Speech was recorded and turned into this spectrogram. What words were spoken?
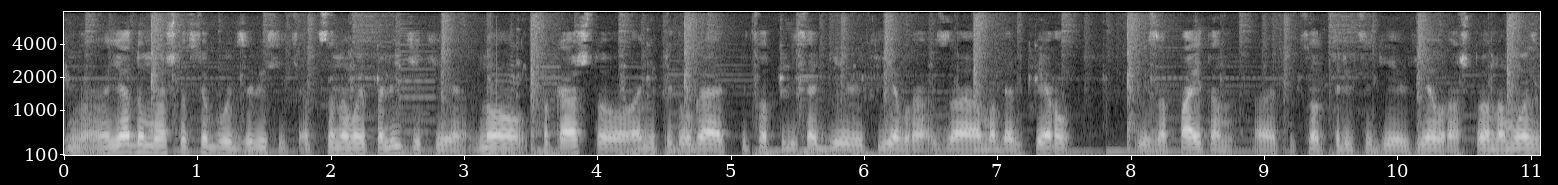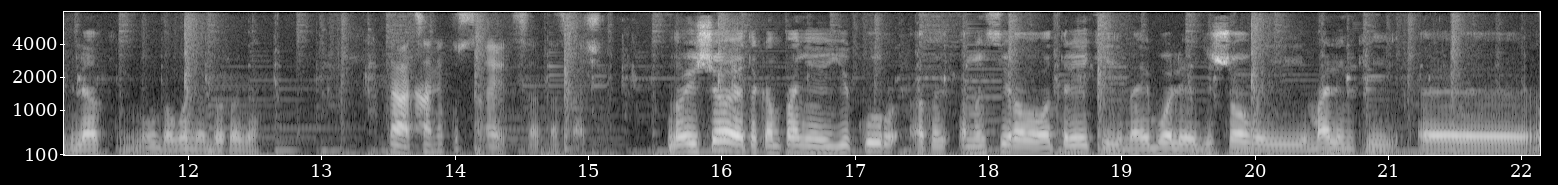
Ну, я думаю, что все будет зависеть от ценовой политики, но пока что они предлагают 559 евро за модель Perl и за Python 539 э, евро, что, на мой взгляд, ну, довольно дорого. Да, цены кусаются однозначно. Но еще эта компания Якур анонсировала третий, наиболее дешевый и маленький э,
